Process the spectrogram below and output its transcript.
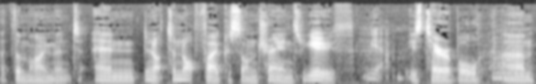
at the moment, and you know, to not focus on trans youth Yeah. is terrible. Um,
